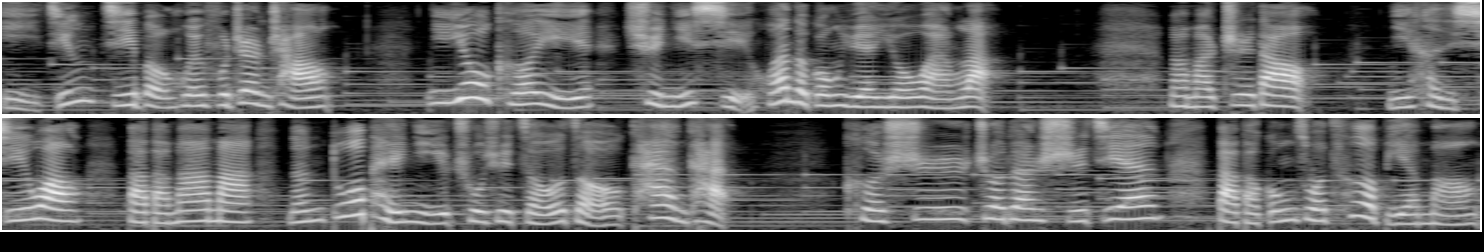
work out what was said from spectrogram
已经基本恢复正常。你又可以去你喜欢的公园游玩了。妈妈知道你很希望爸爸妈妈能多陪你出去走走看看，可是这段时间爸爸工作特别忙。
